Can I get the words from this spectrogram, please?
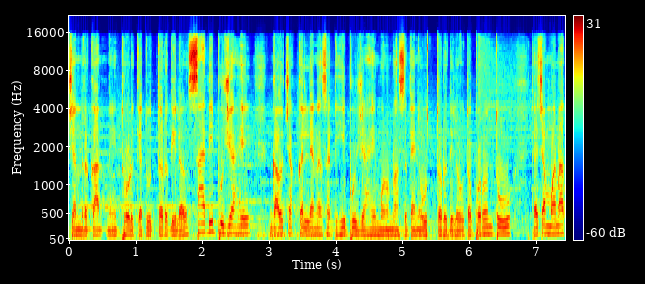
चंद्रकांतने थोडक्यात उत्तर दिलं साधी पूजा आहे. गावच्या कल्याणासाठी ही पूजा आहे म्हणून असं त्याने उत्तर दिलं होतं. परंतु त्याच्या मनात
